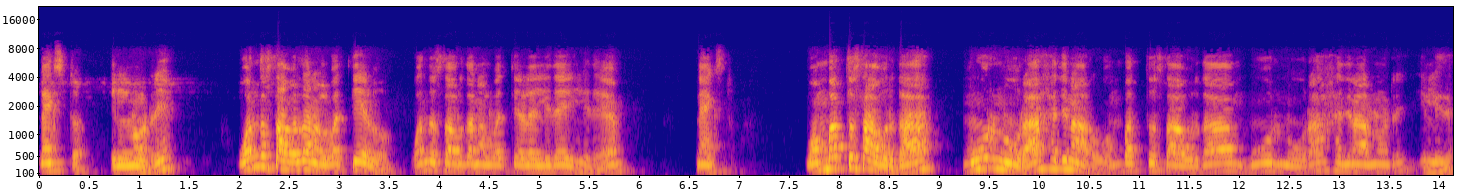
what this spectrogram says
ನೆಕ್ಸ್ಟ್ ಇಲ್ಲಿ ನೋಡ್ರಿ, ಒಂದು ಸಾವಿರದ ನಲವತ್ತೇಳು. ಒಂದು ಸಾವಿರದ ನಲವತ್ತೇಳು ಎಲ್ಲಿದೆ ಇಲ್ಲಿದೆ. ನೆಕ್ಸ್ಟ್ ಒಂಬತ್ತು ಸಾವಿರದ ಮೂರ್ನೂರ ಹದಿನಾರು. ಒಂಬತ್ತು ಸಾವಿರದ ಮೂರ್ನೂರ ಹದಿನಾರು ನೋಡ್ರಿ, ಇಲ್ಲಿದೆ.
